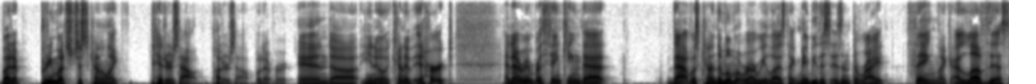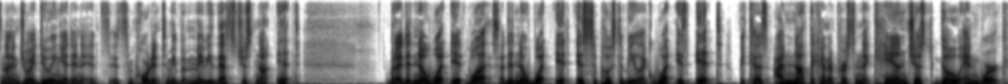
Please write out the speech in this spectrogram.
but it pretty much just kind of like pitters out, putters out, whatever. And uh, you know, it kind of it hurt. And I remember thinking that that was kind of the moment where I realized like maybe this isn't the right thing. Like I love this and I enjoy doing it and it's it's important to me, but maybe that's just not it. But I didn't know what it was. I didn't know what it is supposed to be. Like what is it? Because I'm not the kind of person that can just go and work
